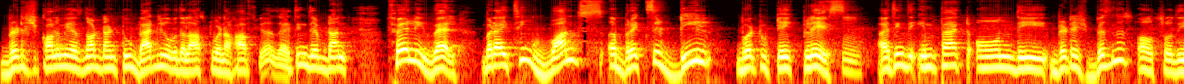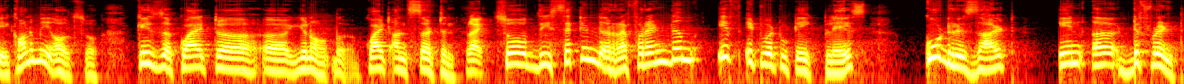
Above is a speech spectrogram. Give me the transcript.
British economy has not done too badly over the last two and a half years, I think they've done fairly well. But I think once a Brexit deal were to take place, mm. I think the impact on the British business also, the economy also, is uh, quite, uh, uh, you know, quite uncertain. Right. So the second referendum, if it were to take place, could result in a different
